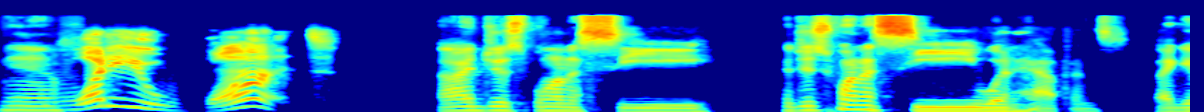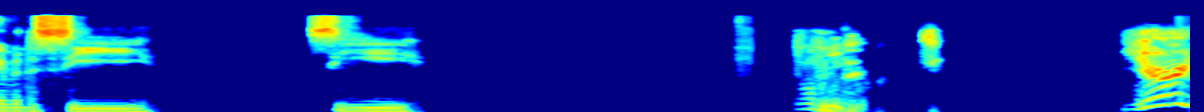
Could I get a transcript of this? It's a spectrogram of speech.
Yeah. What do you want? I just want to see. I just want to see what happens. I give it a C. C. You're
